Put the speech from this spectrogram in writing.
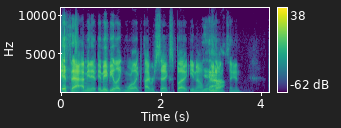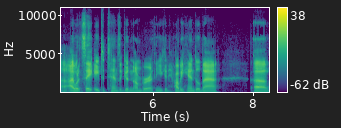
if that. I mean, it, it may be like more like five or six, but you know, you know what I'm saying. Uh, I would say eight to ten is a good number. I think you can probably handle that. Uh,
